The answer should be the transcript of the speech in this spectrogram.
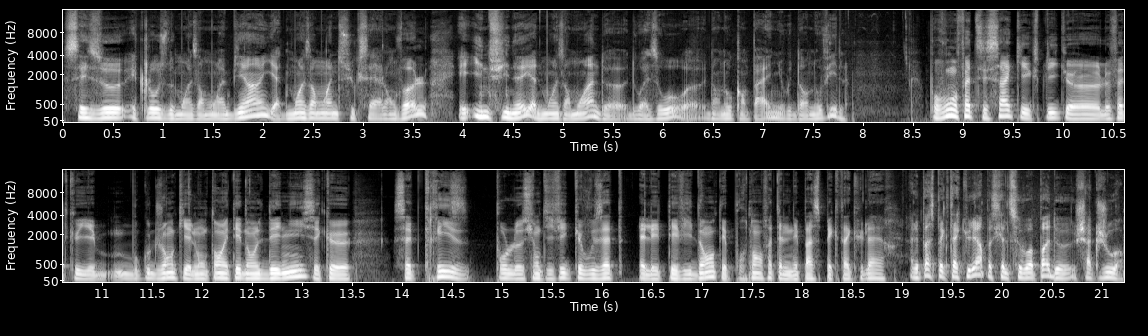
ces œufs éclosent de moins en moins bien, il y a de moins en moins de succès à l'envol, et in fine, il y a de moins en moins d'oiseaux dans nos campagnes ou dans nos villes. Pour vous, en fait, c'est ça qui explique le fait qu'il y ait beaucoup de gens qui aient longtemps été dans le déni, c'est que cette crise pour le scientifique que vous êtes, elle est évidente et pourtant en fait elle n'est pas spectaculaire. Elle n'est pas spectaculaire parce qu'elle ne se voit pas de chaque jour.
